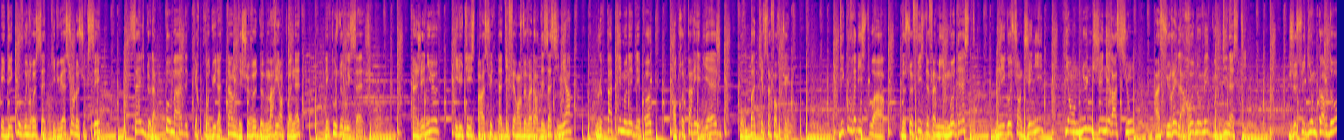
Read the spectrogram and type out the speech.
et découvre une recette qui lui assure le succès, celle de la pommade qui reproduit la teinte des cheveux de Marie-Antoinette, l'épouse de Louis XVI. Ingénieux, il utilise par la suite la différence de valeur des assignats, le papier-monnaie de l'époque, entre Paris et Liège, pour bâtir sa fortune. Découvrez l'histoire de ce fils de famille modeste, négociant de génie, qui en une génération a assuré la renommée d'une dynastie. Je suis Guillaume Cordeau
